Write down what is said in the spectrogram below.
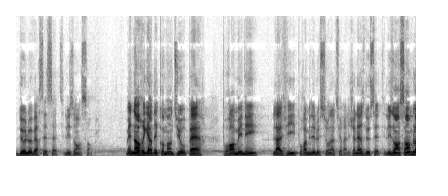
2, le verset 7. Lisons ensemble. Maintenant, regardez comment Dieu opère pour emmener la vie, pour amener le surnaturel. Genèse 2, 7. Lisons ensemble.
